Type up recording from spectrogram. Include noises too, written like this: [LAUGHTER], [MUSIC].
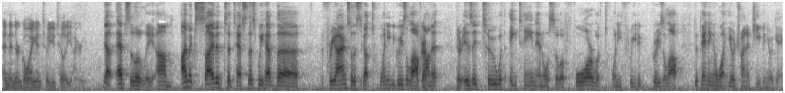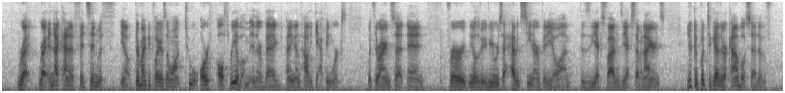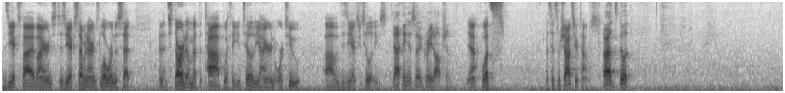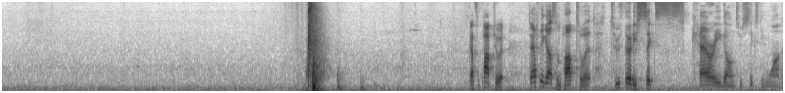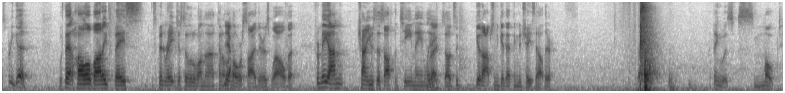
and then they're going into a utility iron. Yeah, absolutely. Um, I'm excited to test this. We have the, the, three iron, so this has got 20 degrees of loft okay. on it. There is a two with 18 and also a four with 23 degrees of loft, depending on what you're trying to achieve in your game. Right, right, and that kind of fits in with you know there might be players that want two or all three of them in their bag, depending on how the gapping works with their iron set and for you know the viewers that haven't seen our video on the ZX5 and ZX7 irons, you could put together a combo set of ZX5 irons to ZX7 irons lower in the set, and then start them at the top with a utility iron or two uh, of the ZX utilities. Yeah, I think it's a great option. Yeah, well, let's let's hit some shots here, Thomas. All right, let's do it. Got some pop to it. Definitely got some pop to it. 236 carry going 261. That's pretty good. With that hollow bodied face, spin rate just a little on the kind of yeah. the lower side there as well. But for me, I'm trying to use this off the tee mainly. Right. So it's a good option to get that thing to chase out there. That thing was smoked.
